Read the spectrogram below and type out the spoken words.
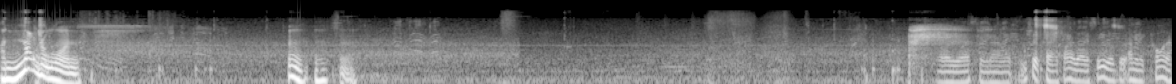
Another one. Mm, mm, mm. I see now. You should cut in front of that receiver, but I mean the corner.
